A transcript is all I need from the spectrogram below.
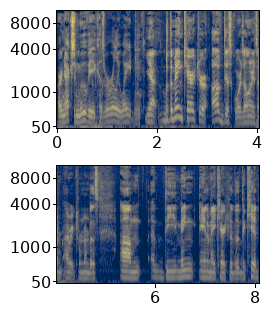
or next movie because we're really waiting. Yeah, but the main character of Disc Wars, the only reason I can remember this, um, the main anime character, the, the kid,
